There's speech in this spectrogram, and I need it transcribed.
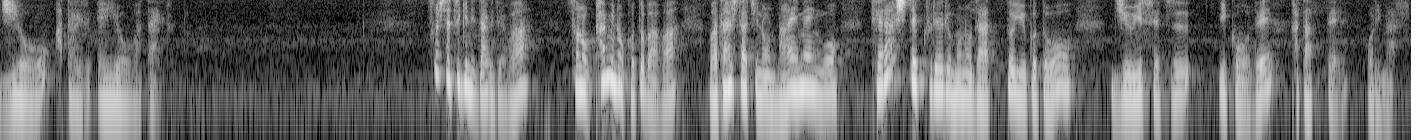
需要を与える栄養を与える。そして次にダビデはその神の言葉は私たちの内面を照らしてくれるものだということを11節以降で語っております。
